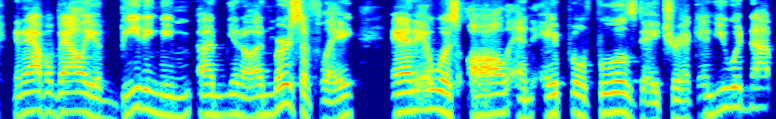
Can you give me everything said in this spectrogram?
in Apple Valley of beating me, un, you know, unmercifully. And it was all an April Fool's Day trick, and you would not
